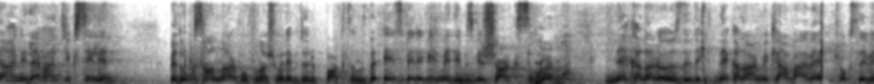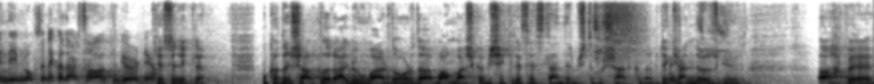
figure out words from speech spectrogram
Yani Levent Yüksel'in ve 90'lar popuna şöyle bir dönüp baktığımızda ezbere bilmediğimiz bir şarkısı var? Yok. Ne kadar özledik, ne kadar mükemmel ve en çok sevindiğim nokta ne kadar sağlıklı görünüyor. Kesinlikle. Bu kadın şarkıları albümü vardı. Orada bambaşka bir şekilde seslendirmişti bu şarkıları. Bir de kendi özgü. Ah be.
